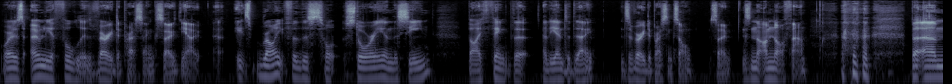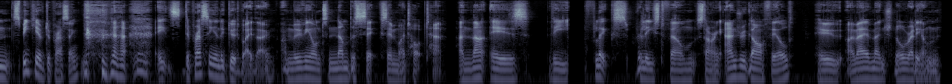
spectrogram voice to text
Whereas Only a Fool is very depressing. So, you know, uh, it's right for the story and the scene, but I think that at the end of the day, it's a very depressing song. So, not, I'm not a fan. but um, speaking of depressing, it's depressing in a good way, though. I'm moving on to number six in my top 10, and that is the Netflix released film starring Andrew Garfield, who I may have mentioned already on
